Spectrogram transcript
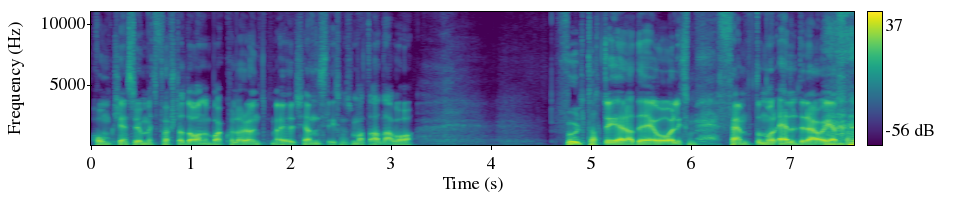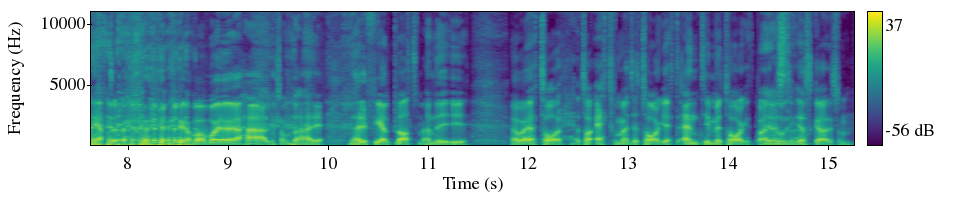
omklädningsrummet första dagen och bara kollade runt mig. Det kändes liksom som att alla var fullt tatuerade och liksom 15 år äldre och erfarenhet. jag bara, vad gör jag här liksom? Det här är, det här är fel plats men det är, jag, bara, jag, tar, jag tar ett moment i taget, en timme i taget. Bara. Jag ska liksom,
